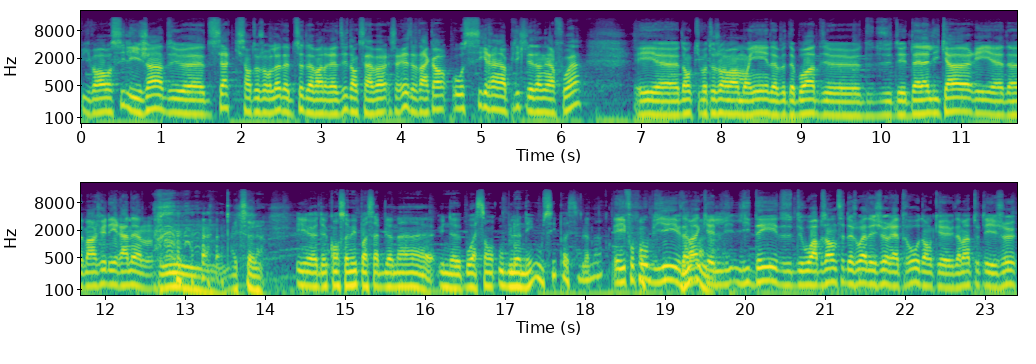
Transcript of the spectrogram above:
il va y avoir aussi les gens du, euh, du cercle qui sont toujours là d'habitude le vendredi. Donc, ça, va, ça risque d'être encore aussi rempli que les dernières fois. Et euh, donc, il va toujours avoir moyen de, de boire du- du- du- de la liqueur et euh, de manger des ramen. Hmm, excellent. Et euh, de consommer possiblement euh, une boisson houblonnée aussi, possiblement. Et il faut pas oublier, évidemment, Non, que l'idée du, du Warp Zone, c'est de jouer à des jeux rétro. Donc, euh, évidemment, tous les jeux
